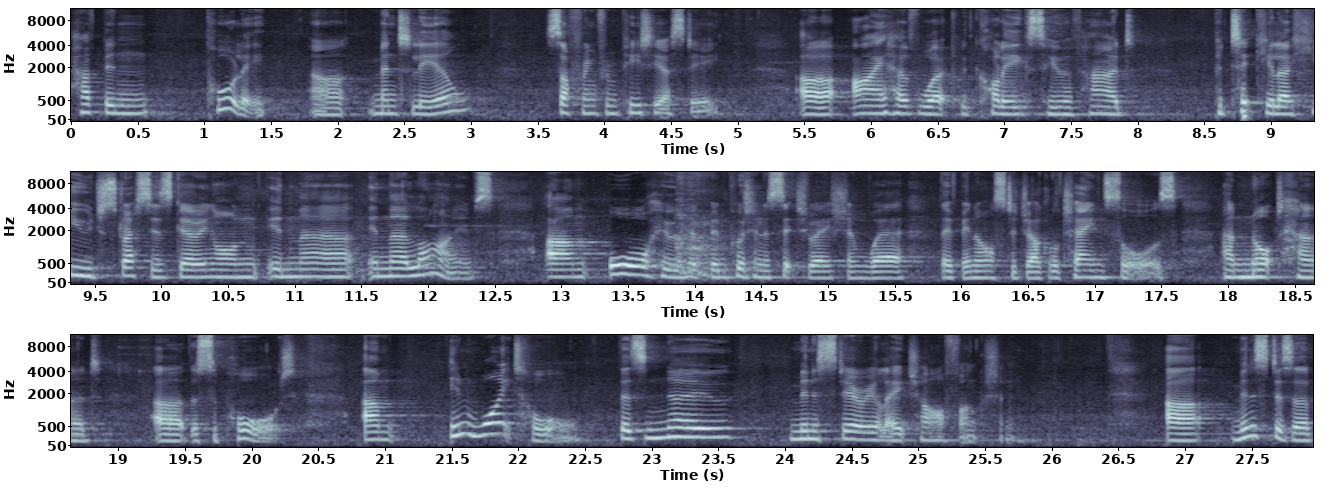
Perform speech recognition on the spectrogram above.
have been poorly, uh, mentally ill, suffering from PTSD. Uh, I have worked with colleagues who have had particular huge stresses going on in their, in their lives um, or who have been put in a situation where they've been asked to juggle chainsaws and not had uh, the support. Um, in Whitehall, there's no ministerial HR function. Uh, ministers are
